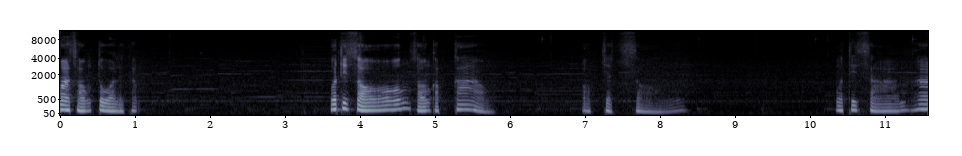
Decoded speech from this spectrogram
มาสองตัวเลยครับ วัดที่สองสองกับเก้าออกเจ็ดสองวัดที่สามห้า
